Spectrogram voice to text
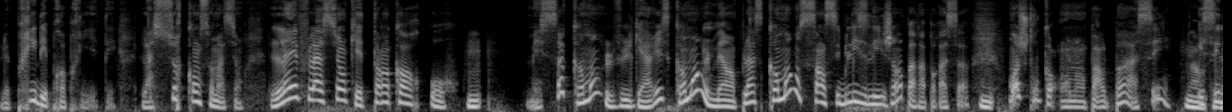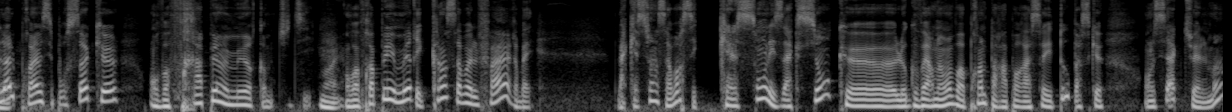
le prix des propriétés, la surconsommation, l'inflation qui est encore haut, Mm. Mais ça, comment on le vulgarise? Comment on le met en place? Comment on sensibilise les gens par rapport à ça? Mm. Moi, je trouve qu'on n'en parle pas assez. Non, et c'est là le problème. C'est pour ça que on va frapper un mur, comme tu dis. Ouais. On va frapper un mur et quand ça va le faire, ben, la question à savoir, c'est quelles sont les actions que le gouvernement va prendre par rapport à ça et tout, parce que on le sait actuellement.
